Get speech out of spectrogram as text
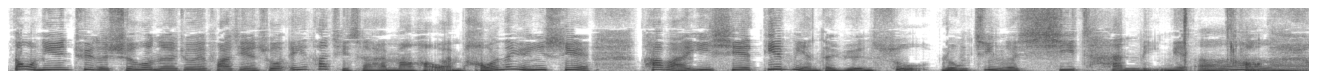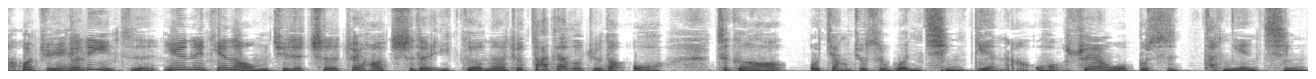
当我那天去的时候呢，就会发现说，诶，它其实还蛮好玩。好玩的原因是因为它把一些滇缅的元素融进了西餐里面。好，我举一个例子，因为那天呢，我们其实吃的最好吃的一个呢，就大家都觉得，哇，这个哦。我讲就是文青店啊，我虽然我不是很年轻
